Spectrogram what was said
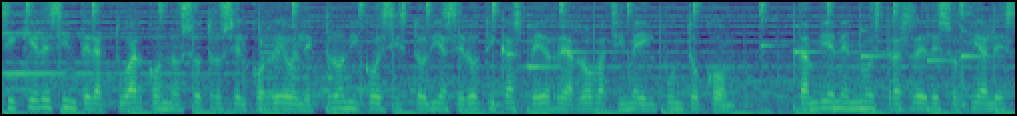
Si quieres interactuar con nosotros el correo electrónico es historiaseroticaspr.gmail.com, también en nuestras redes sociales,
